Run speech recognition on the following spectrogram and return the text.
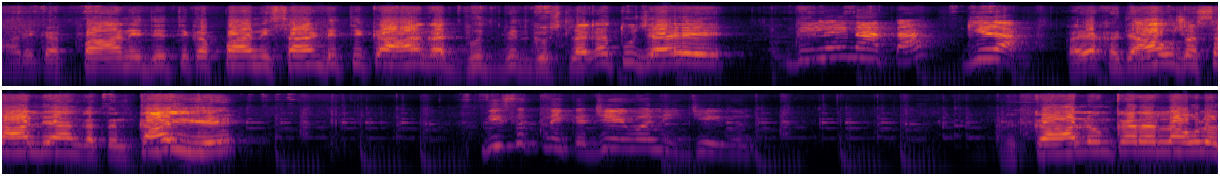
अरे काय पाणी देते का पाणी सांडते का अंगात भूतभीत घुसला का तुझ्या आहे दिलंय ना आता गिळा. काय एखादी आऊ जसा आली अंगात आणि काय आहे दिसत नाही का जेवण आहे जेवण. का अलंकाराला लावलं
